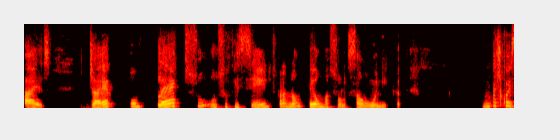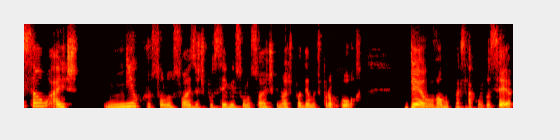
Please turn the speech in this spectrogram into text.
Bias já é complexo o suficiente para não ter uma solução única. Mas quais são as micro soluções, as possíveis soluções que nós podemos propor? Diego, vamos começar com você?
